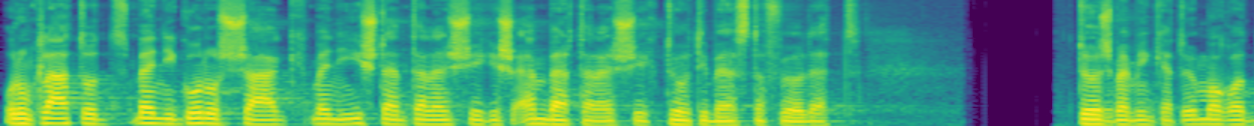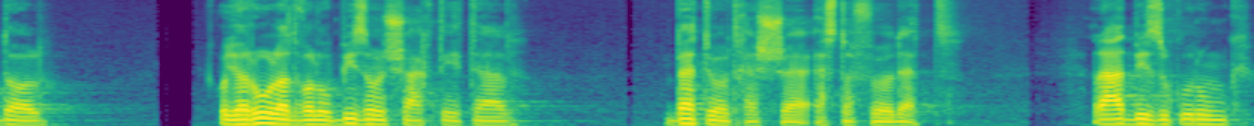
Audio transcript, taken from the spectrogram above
Urunk, látod, mennyi gonoszság, mennyi istentelenség és embertelenség tölti be ezt a földet. Törzs be minket önmagaddal, hogy a rólad való bizonságtétel betölthesse ezt a földet. Rád bízzuk, Urunk,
